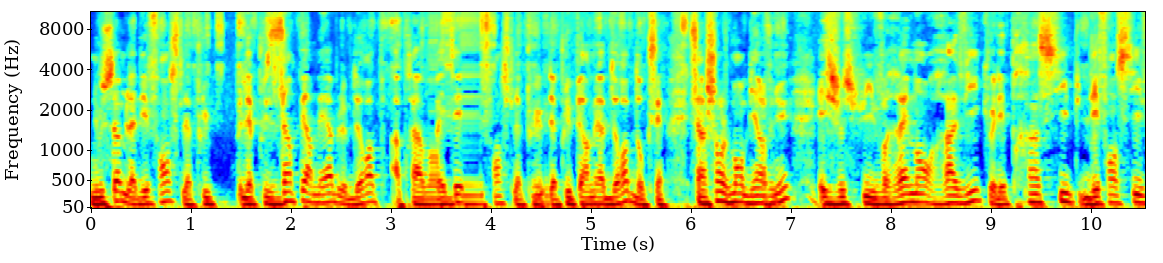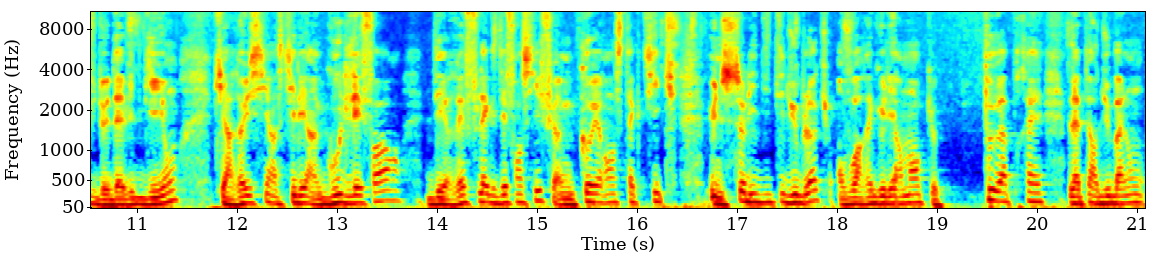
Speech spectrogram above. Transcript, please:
nous sommes la défense la plus, la plus imperméable d'Europe, après avoir été la défense la plus, la plus perméable d'Europe. Donc c'est, c'est un changement bienvenu. Et je suis vraiment ravi que les principes défensifs de David Guillon, qui a réussi à instiller un goût de l'effort, des réflexes défensifs, une cohérence tactique, une solidité du bloc. On voit régulièrement que peu après la perte du ballon,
